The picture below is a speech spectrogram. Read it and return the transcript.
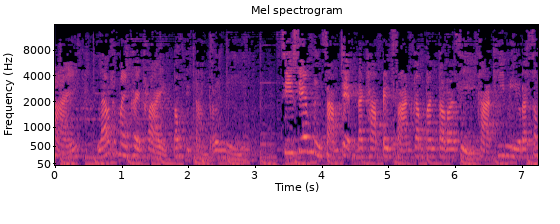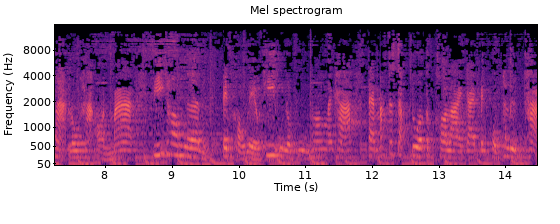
ไหน แล้วทำไมใครๆ ต้องติดตามเรื่องนี้ซีเซียม 137 นะคะ เป็นสารกัมมันตรสีค่ะ ที่มีลักษณะโลหะอ่อนมาก สีทองเงิน เป็นของเหลวที่อุณหภูมิห้องนะคะ แต่มักจะจับตัวกับคลอไรด์กลายเป็นผงผลึกค่ะ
